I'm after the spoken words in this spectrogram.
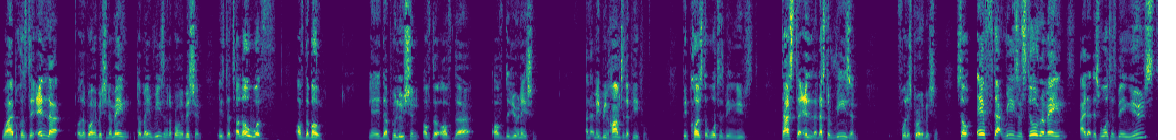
Why? Because the illah or the prohibition, the main the main reason for the prohibition is the talawuth of the bowl. Yeah, the pollution of the of the of the urination. And that may bring harm to the people. because the water is being used. That's the illa, that's the reason for this prohibition. So if that reason still remains, i.e. that this water is being used,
